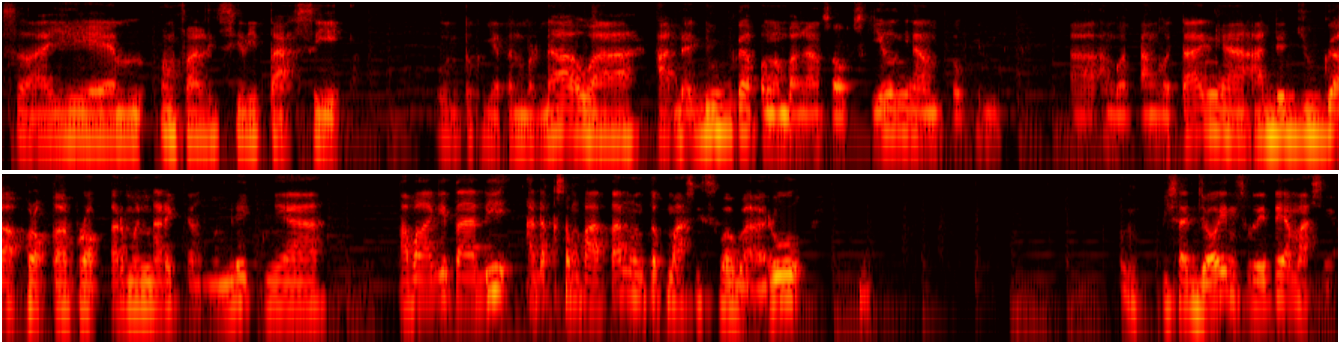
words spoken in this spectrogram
selain memfasilitasi untuk kegiatan berdakwah, ada juga pengembangan soft skillnya untuk uh, anggota-anggotanya, ada juga proker-proker menarik yang uniknya. Apalagi tadi ada kesempatan untuk mahasiswa baru bisa join seperti itu ya Mas ya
